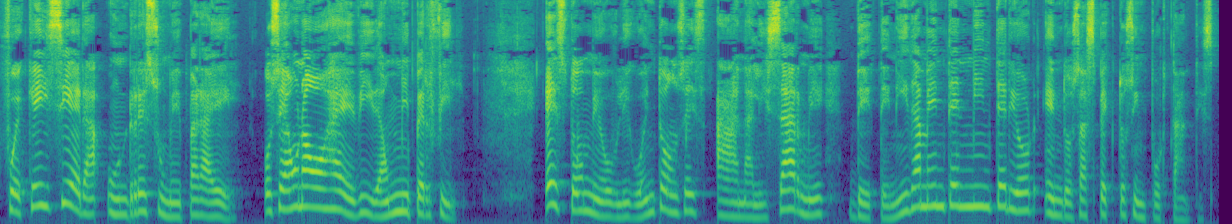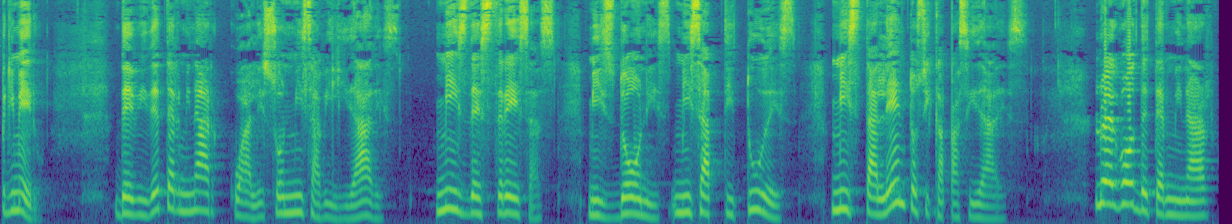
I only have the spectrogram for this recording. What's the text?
fue que hiciera un resumen para Él, o sea, una hoja de vida, un mi perfil. Esto me obligó entonces a analizarme detenidamente en mi interior en dos aspectos importantes. Primero, debí determinar cuáles son mis habilidades, mis destrezas, mis dones, mis aptitudes, mis talentos y capacidades. Luego, determinar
